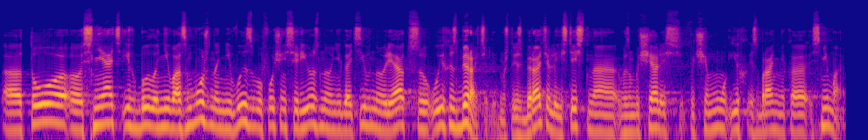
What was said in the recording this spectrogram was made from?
то снять их было невозможно, не вызвав очень серьезную негативную реакцию у их избирателей, потому что избиратели, естественно, возмущались почему их избранника снимают.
